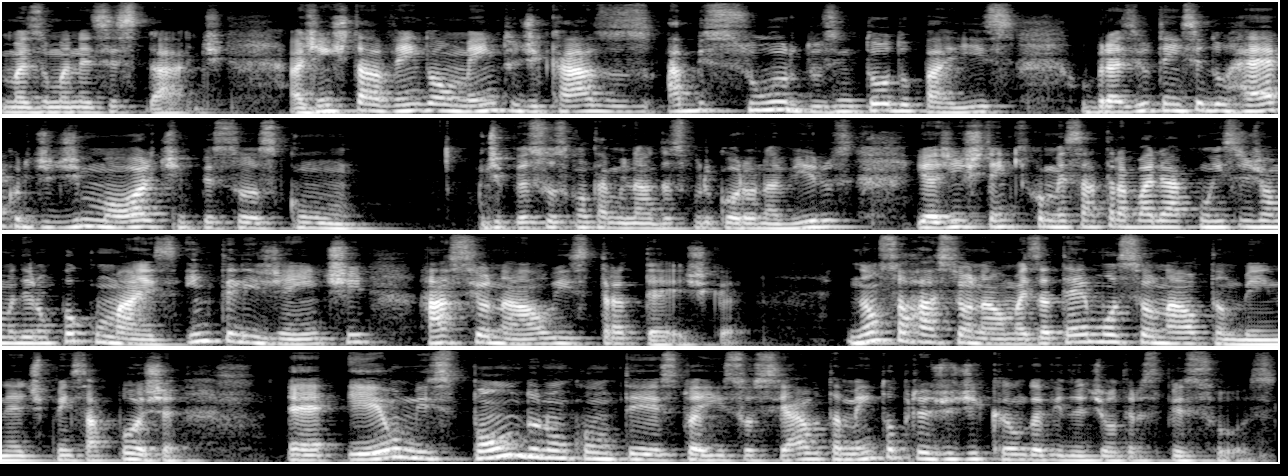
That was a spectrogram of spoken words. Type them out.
mas uma necessidade. A gente está vendo aumento de casos absurdos em todo o país. O Brasil tem sido recorde de morte em pessoas com de pessoas contaminadas por coronavírus e a gente tem que começar a trabalhar com isso de uma maneira um pouco mais inteligente, racional e estratégica. Não só racional, mas até emocional também, né? De pensar, poxa, é, eu me expondo num contexto aí social, eu também estou prejudicando a vida de outras pessoas.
